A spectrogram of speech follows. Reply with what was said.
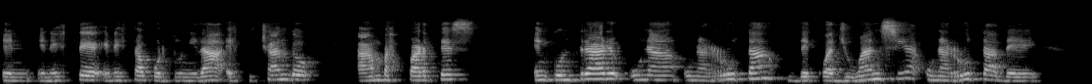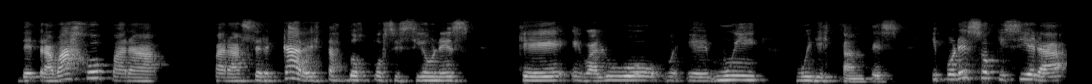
en, este, en esta oportunidad, escuchando a ambas partes, encontrar una, una ruta de coadyuvancia, una ruta de, de trabajo para, para acercar estas dos posiciones que evalúo eh, muy, muy distantes. Y por eso quisiera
